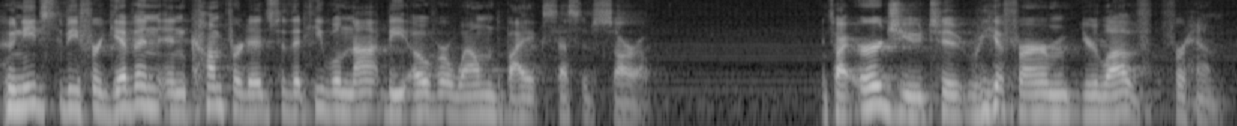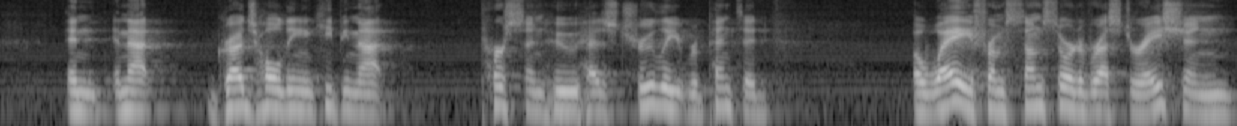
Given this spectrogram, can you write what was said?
who needs to be forgiven and comforted so that he will not be overwhelmed by excessive sorrow. And so i urge you to reaffirm your love for him. And and that grudge holding and keeping that person who has truly repented away from some sort of restoration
